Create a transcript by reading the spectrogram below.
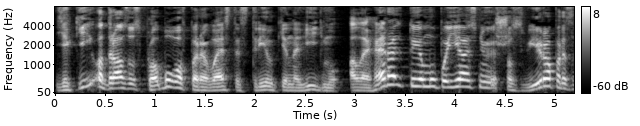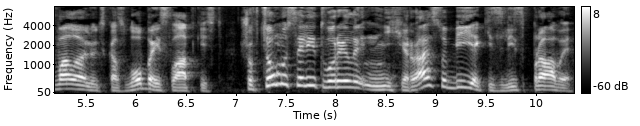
який одразу спробував перевести стрілки на відьму, але Геральт йому пояснює, що звіра призвала людська злоба і слабкість, що в цьому селі творили ніхіра собі які злі справи.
